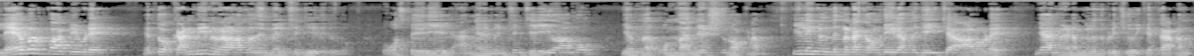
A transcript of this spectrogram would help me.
ലേബർ പാർട്ടിയുടെ എന്തോ കൺവീനർ ആണെന്ന് അതിൽ മെൻഷൻ ചെയ്തിരുന്നു. ഓസ്ട്രേലിയയിൽ അങ്ങനെ മെൻഷൻ ചെയ്യാമോ എന്ന് ഒന്ന് അന്വേഷിച്ച് നോക്കണം. ഇല്ലെങ്കിൽ നിങ്ങളുടെ കൗണ്ടിയിൽ അന്ന് ജയിച്ച ആളോടെ ഞാൻ വേണമെങ്കിൽ ഒന്ന് വിളിച്ചു ചോദിക്കാം. കാരണം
